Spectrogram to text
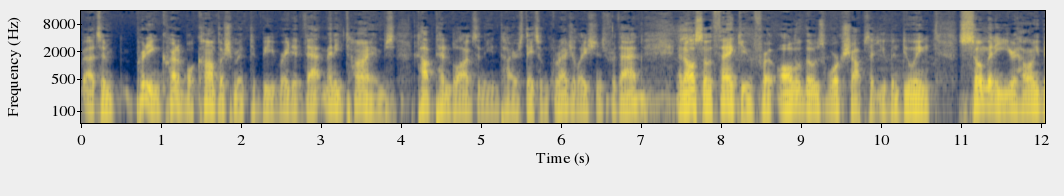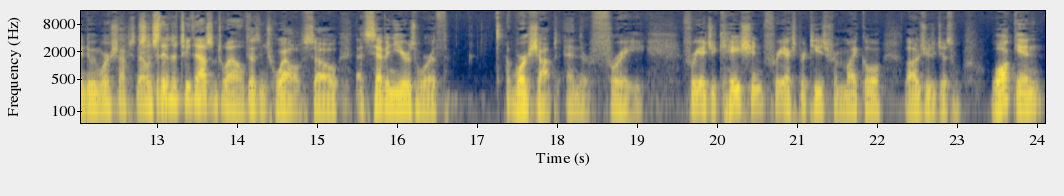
that's a pretty incredible accomplishment to be rated that many times top 10 blogs in the entire state. So congratulations for that. And also thank you for all of those workshops that you've been doing so many years. How long have you been doing workshops now? Since the end of 2012. 2012. So that's seven years worth of workshops, and they're free. Free education, free expertise from Michael allows you to just walk in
